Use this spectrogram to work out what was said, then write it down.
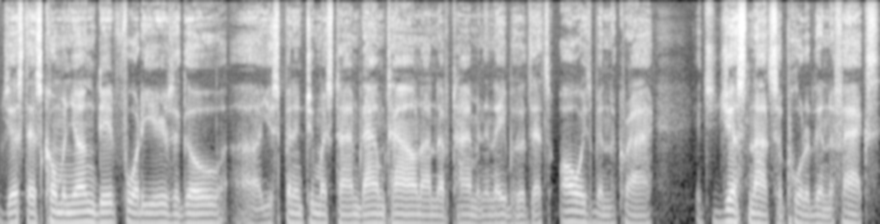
just as Coleman Young did 40 years ago. Uh, you're spending too much time downtown, not enough time in the neighborhoods. That's always been the cry. It's just not supported in the facts.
